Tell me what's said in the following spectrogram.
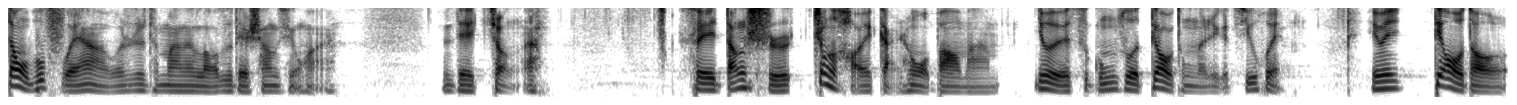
但我不服呀，我说他妈的老子得上清华呀，得整啊。所以当时正好也赶上我爸我妈又有一次工作调动的这个机会，因为调到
